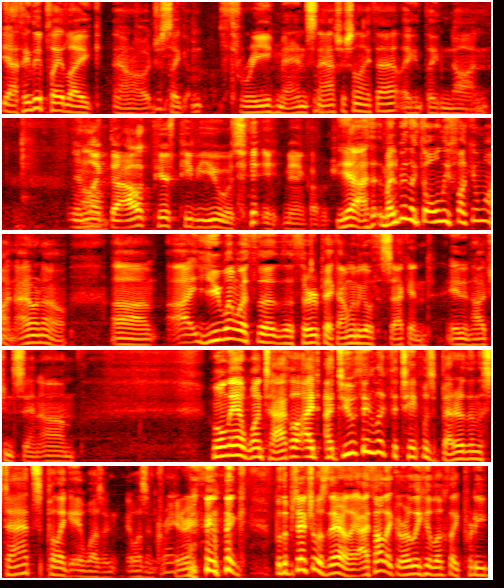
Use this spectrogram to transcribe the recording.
Yeah, I think they played like I don't know, just like three man snaps or something like that. Like like none. And like the Alec Pierce PBU was man coverage. Yeah, it might have been like the only fucking one. I don't know. Um, I, you went with the the third pick. I'm gonna go with the second, Aidan Hutchinson. Um, who only had one tackle. I, I do think like the tape was better than the stats, but like it wasn't it wasn't great or anything. Like, but the potential was there. Like I thought like early he looked like pretty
